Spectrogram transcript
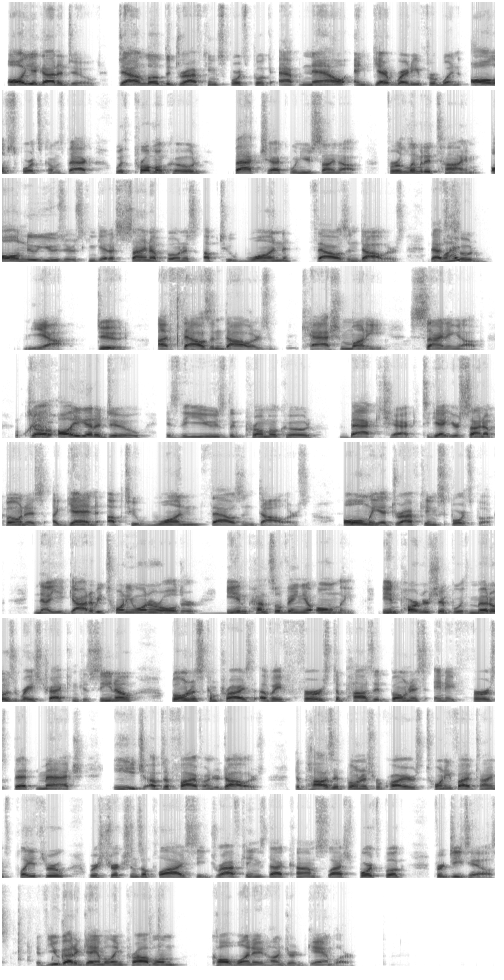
All you got to do, download the DraftKings Sportsbook app now and get ready for when all of sports comes back with promo code BACKCHECK when you sign up. For a limited time, all new users can get a sign up bonus up to $1,000. That's What? code, yeah, dude, a $1,000 cash money signing up. Jo- All you got to do is to use the promo code BACKCHECK to get your sign up bonus again up to $1,000 only at DraftKings Sportsbook. Now you got to be 21 or older in Pennsylvania only. In partnership with Meadows Racetrack and Casino, bonus comprised of a first deposit bonus and a first bet match, each up to $500. Deposit bonus requires 25 times playthrough. Restrictions apply. See DraftKings.com slash sportsbook for details. If you got a gambling problem, call 1-800-GAMBLER.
